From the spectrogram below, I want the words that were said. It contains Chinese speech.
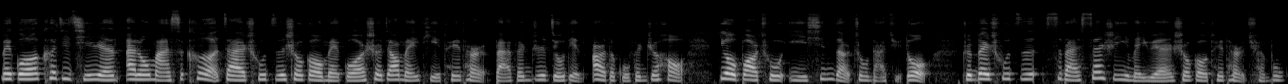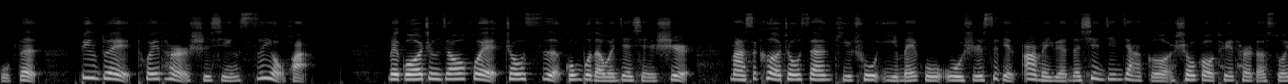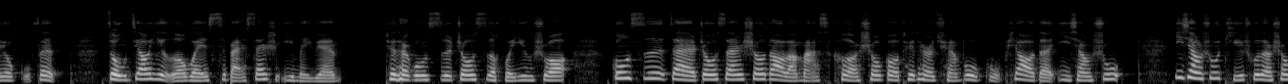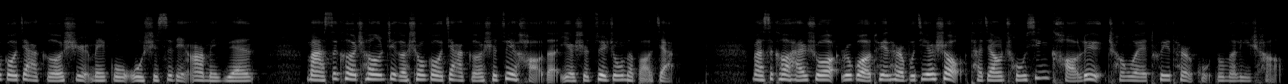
美国科技奇人埃隆·马斯克在出资收购美国社交媒体 Twitter 百分之九点二的股份之后，又爆出一新的重大举动，准备出资四百三十亿美元收购 Twitter 全部股份，并对 Twitter 实行私有化。美国证交会周四公布的文件显示，马斯克周三提出以每股五十四点二美元的现金价格收购 Twitter 的所有股份，总交易额为四百三十亿美元。Twitter 公司周四回应说，公司在周三收到了马斯克收购 Twitter 全部股票的意向书。意向书提出的收购价格是每股五十四点二美元。马斯克称，这个收购价格是最好的，也是最终的报价。马斯克还说，如果 Twitter 不接受，他将重新考虑成为 Twitter 股东的立场。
